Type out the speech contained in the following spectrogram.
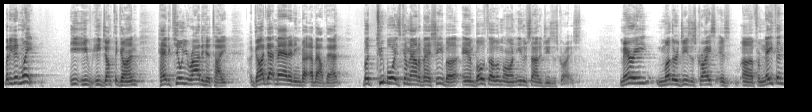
but he didn't wait. He, he, he jumped the gun, had to kill Uriah the Hittite. God got mad at him about that. But two boys come out of Bathsheba, and both of them are on either side of Jesus Christ. Mary, mother of Jesus Christ, is uh, from Nathan,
